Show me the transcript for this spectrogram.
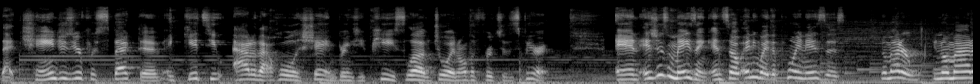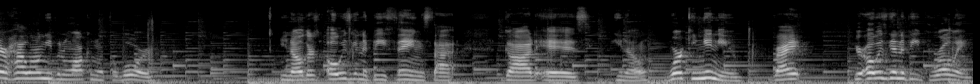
that changes your perspective and gets you out of that hole of shame, brings you peace, love, joy, and all the fruits of the spirit. And it's just amazing. And so anyway, the point is is no matter no matter how long you've been walking with the Lord, you know, there's always going to be things that God is, you know, working in you, right? You're always going to be growing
